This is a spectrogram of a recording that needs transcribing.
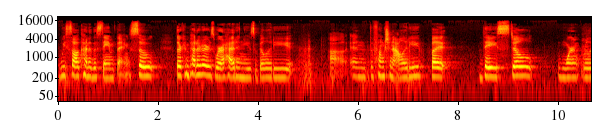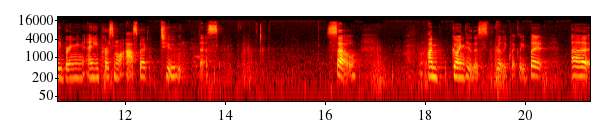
we saw kind of the same thing. So their competitors were ahead in usability uh, and the functionality, but they still weren't really bringing any personal aspect to this. So I'm going through this really quickly, but uh,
